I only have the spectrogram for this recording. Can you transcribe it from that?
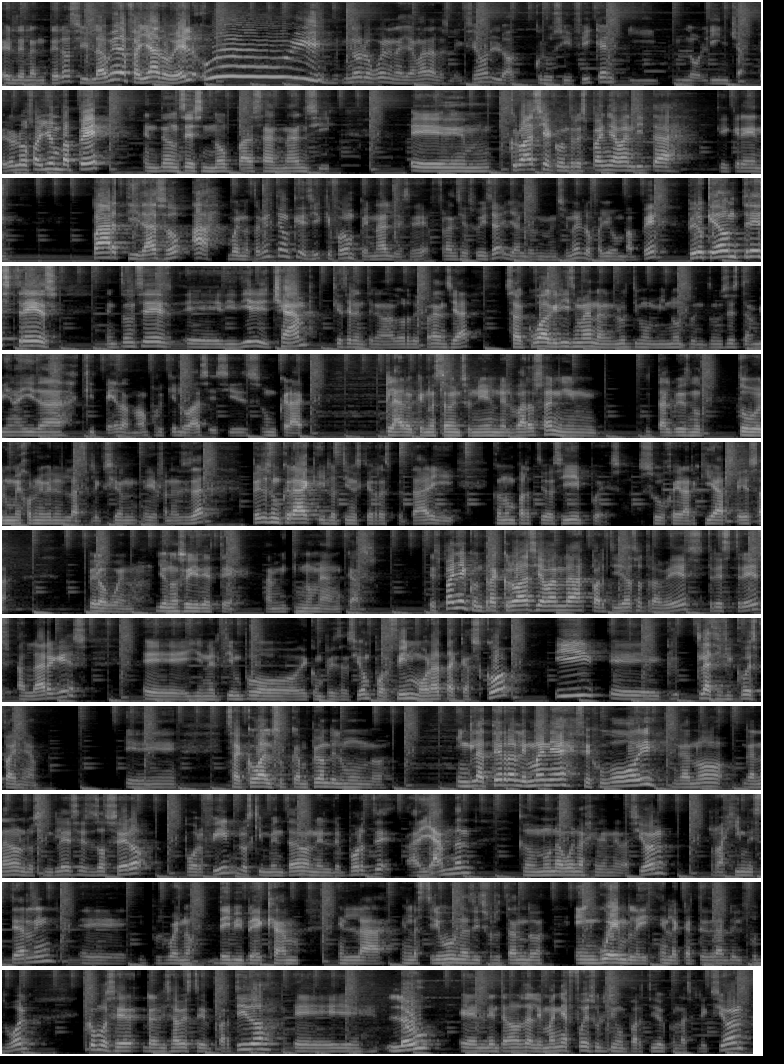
el delantero, si la hubiera fallado él, uy, no lo vuelven a llamar a la selección, lo crucifican y lo linchan. Pero lo falló Mbappé, entonces no pasa Nancy. Em, Croacia contra España, bandita, ¿qué creen? Partidazo. Ah, bueno, también tengo que decir que fueron penales, ¿eh? Francia-Suiza, ya los mencioné, lo falló Mbappé, pero quedaron 3-3. Entonces, eh, Didier Champ, que es el entrenador de Francia, sacó a Griezmann en el último minuto. Entonces, también ahí da qué pedo, ¿no? ¿Por qué lo hace? Si es un crack. Claro que no estaba en su nivel en el Barça, ni tal vez no tuvo el mejor nivel en la selección eh, francesa, pero es un crack y lo tienes que respetar. Y con un partido así, pues su jerarquía pesa. Pero bueno, yo no soy DT, a mí no me hagan caso. España contra Croacia, banda, partidazo otra vez, 3-3, alargues. Eh, y en el tiempo de compensación, por fin Morata cascó y eh, clasificó España. Eh, sacó al subcampeón del mundo. Inglaterra-Alemania se jugó hoy, ganó, ganaron los ingleses 2-0. Por fin, los que inventaron el deporte, ahí andan con una buena generación. Raheem Sterling eh, y pues bueno, David Beckham en, la, en las tribunas disfrutando en Wembley, en la Catedral del Fútbol. ¿Cómo se realizaba este partido? Eh, Lowe, el entrenador de Alemania, fue su último partido con la selección.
